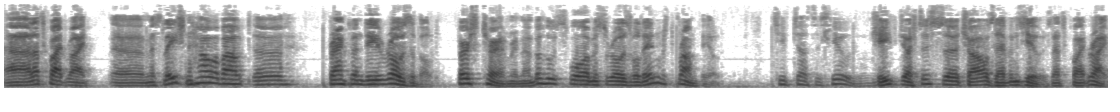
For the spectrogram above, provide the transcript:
Uh, that's quite right, uh, Miss Leech. And how about uh, Franklin D. Roosevelt? First term, remember? Who swore Mr. Roosevelt in? Mr. Bromfield. Chief Justice Hughes. wasn't it? Chief Justice uh, Charles Evans Hughes. That's quite right.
